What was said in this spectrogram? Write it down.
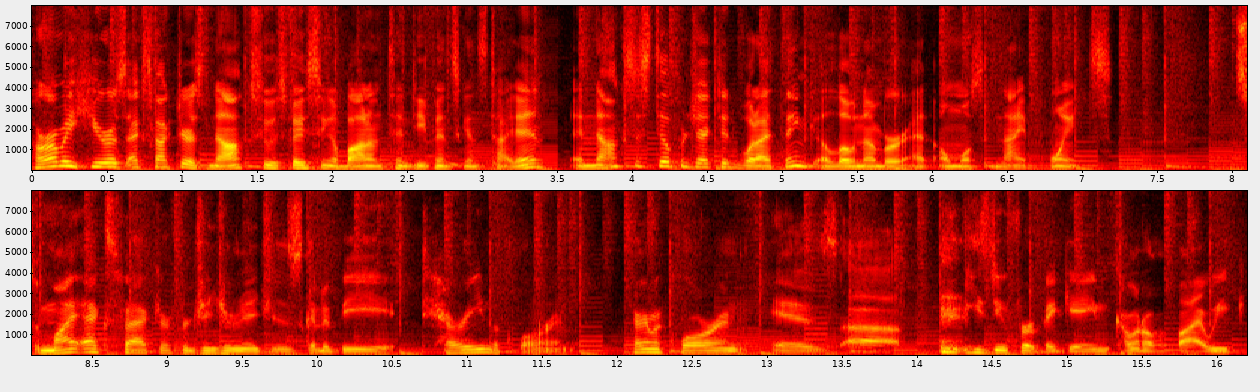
Harambe Hero's X Factor is Knox, who is facing a bottom 10 defense against tight end, and Knox is still projected what I think a low number at almost 9 points. So my X factor for Ginger Ninja is going to be Terry McLaurin. Terry McLaurin is uh, he's due for a big game coming off a bye week.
